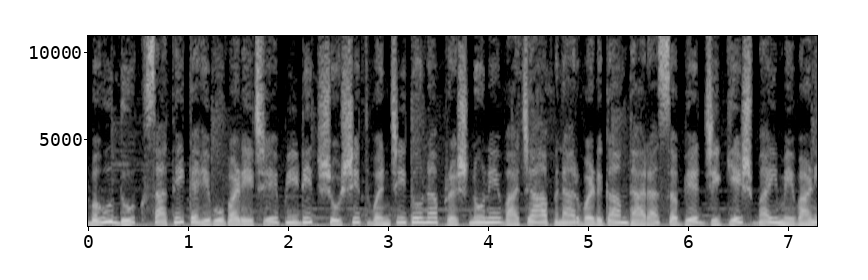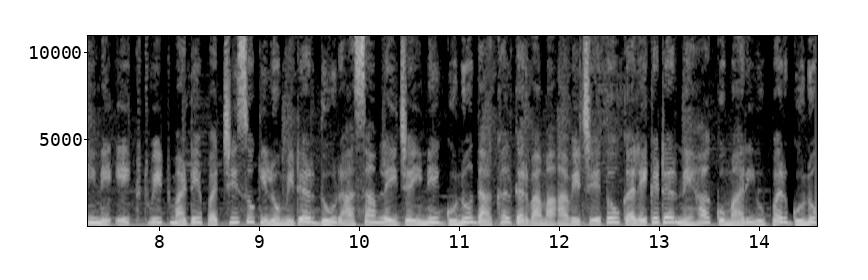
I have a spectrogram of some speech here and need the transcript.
બહુ દુઃખ સાથે કહેવું પડે છે પીડિત શોષિત વંચિતોના પ્રશ્નોને વાચા આપનાર વડગામ ધારાસભ્ય જિજ્ઞેશભાઈ મેવાણીને એક ટ્વીટ માટે પચીસો કિલોમીટર દૂર આસામ લઈ જઈને ગુનો દાખલ કરવામાં આવે છે તો કલેક્ટર નેહા કુમારી ઉપર ગુનો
